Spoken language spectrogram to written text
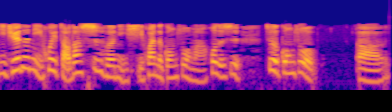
你觉得你会找到适合你喜欢的工作吗？或者是这个工作呃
